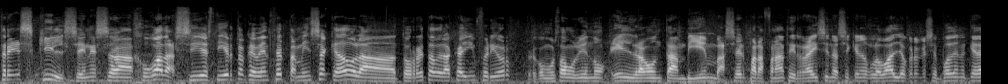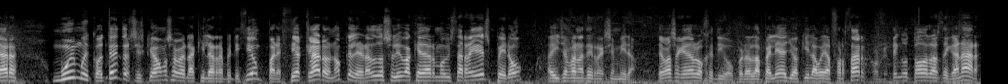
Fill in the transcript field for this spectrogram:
tres kills en esa jugada. Sí es cierto que Vencer también se ha quedado la torreta de la calle inferior, pero como estamos viendo, el dragón también va a ser para Fnatic Rising, así que en el global yo creo que se pueden quedar muy muy contentos. Y es que vamos a ver aquí la repetición. Parecía claro, ¿no? Que el Heraldo se le iba a quedar Movistar Raiders, pero ha dicho Fnatic Rising, mira, te vas a quedar el objetivo, pero la pelea yo aquí la voy a forzar porque tengo todas las de ganar.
